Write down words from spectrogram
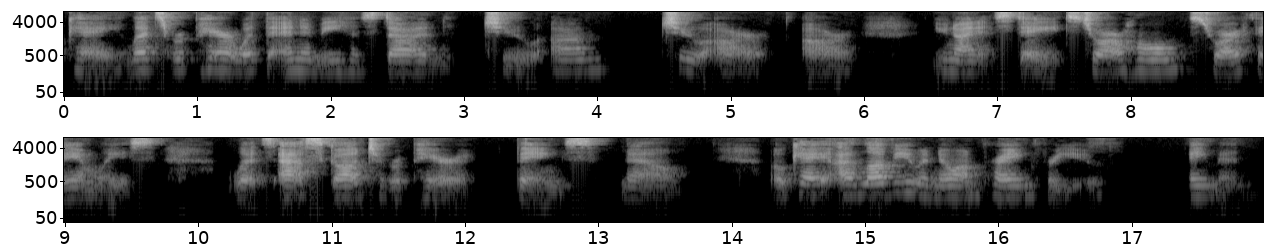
Okay, let's repair what the enemy has done to um, to our our United States, to our homes, to our families. Let's ask God to repair things now. Okay, I love you and know I'm praying for you. Amen.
